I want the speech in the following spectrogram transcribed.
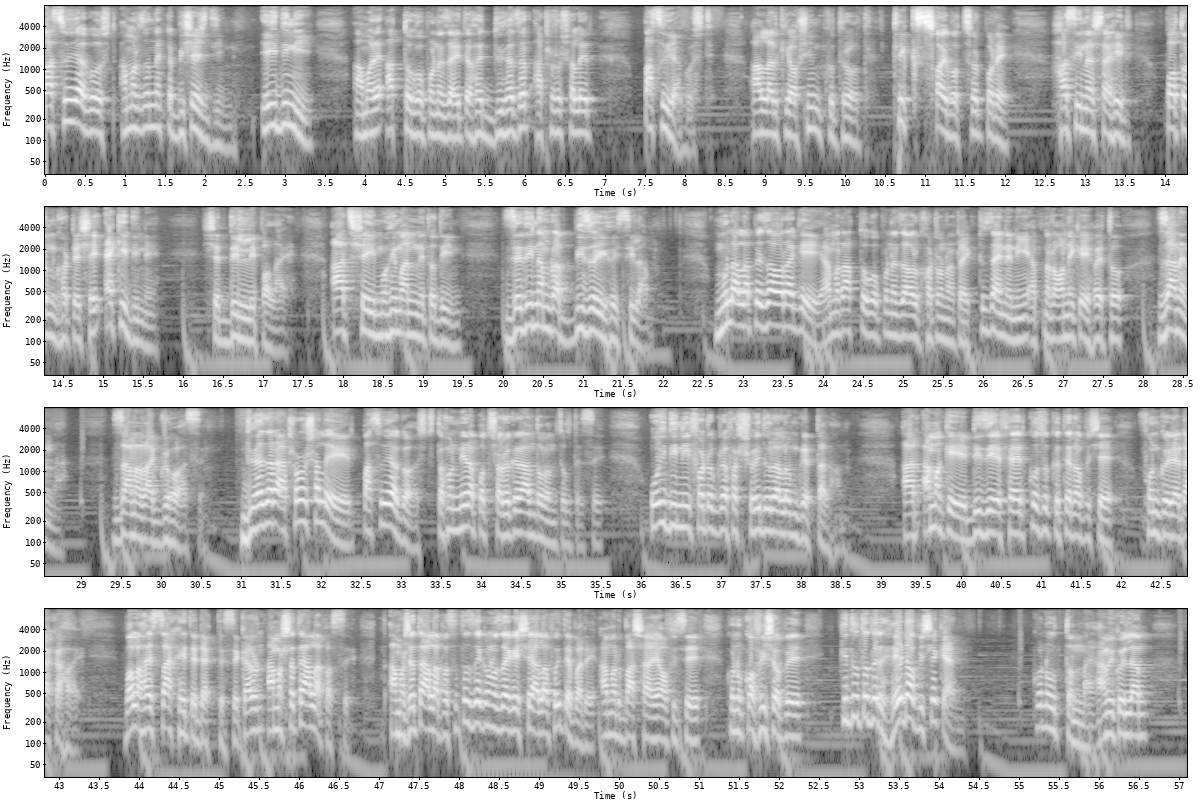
পাঁচই আগস্ট আমার জন্য একটা বিশেষ দিন। এই দিনই আমার আত্মগোপনে যাইতে হয় দুই হাজার আঠারো সালের পাঁচই আগস্ট। আল্লাহর কি অসীম কুদরত, ঠিক ছয় বছর পরে হাসিনা শাহির পতন ঘটে সেই একই দিনে সে দিল্লি পলায়। আজ সেই মহিমান্বিত দিন, যেদিন আমরা বিজয়ী হয়েছিলাম মূল আলাপে যাওয়ার আগে আমার আত্মগোপনে যাওয়ার ঘটনাটা একটু জানে নি আপনারা অনেকেই হয়তো জানেন না। জানার আগ্রহ আছে। দু হাজার আঠারো সালের পাঁচই আগস্ট তখন নিরাপদ সড়কের আন্দোলন চলতেছে। ওই দিনই ফটোগ্রাফার শহীদুল আলম গ্রেপ্তার হন। আর আমাকে ডিজিএফ এর কচুকতের অফিসে ফোন করে ডাকা হয়। বলা হয়, চা খাইতে ডাকতেছে, কারণ আমার সাথে আলাপ আছে। আমার সাথে আলাপ আছে তো যে কোনো জায়গায় সে আলাপ হইতে পারে। আমার বাসায়, অফিসে, কোনো কফি শপে, কিন্তু তাদের হেড অফিসে কেন? কোনো উত্তর নাই। আমি কইলাম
